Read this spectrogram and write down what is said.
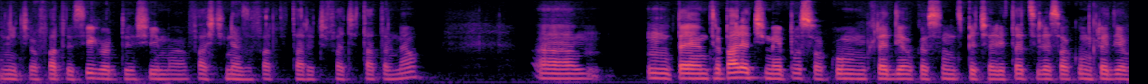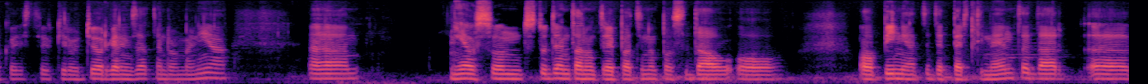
nici eu foarte sigur, deși mă fascinează foarte tare ce face tatăl meu. Uh, pe întrebarea ce mi-ai pus-o, cum cred eu că sunt specialitățile sau cum cred eu că este chirurgie organizată în România, uh, eu sunt student anul 3, poate nu pot să dau o, o opinie atât de pertinentă, dar uh,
